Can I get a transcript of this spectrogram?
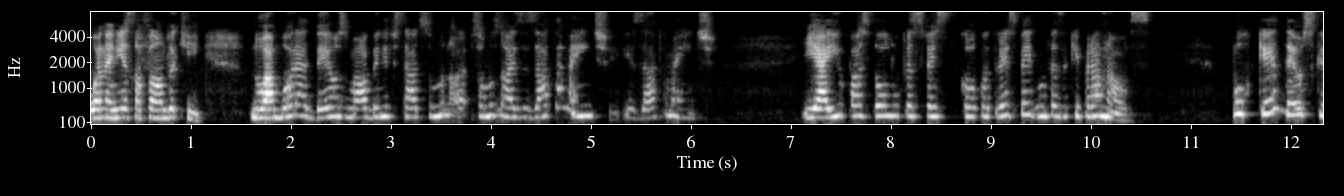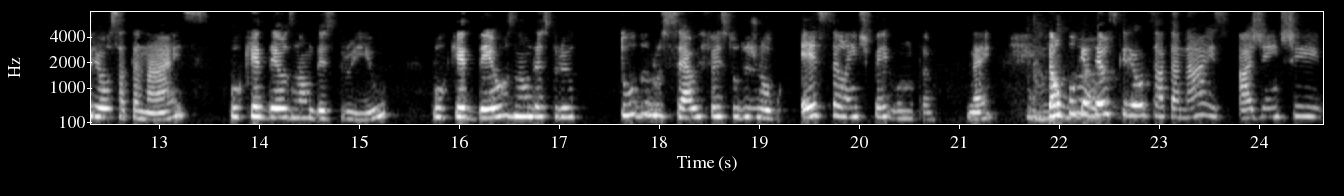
O Ananias está falando aqui. No amor a Deus, o maior beneficiado somos nós. Exatamente, exatamente. E aí o pastor Lucas fez, colocou três perguntas aqui para nós. Por que Deus criou Satanás? Por que Deus não destruiu? Por que Deus não destruiu tudo no céu e fez tudo de novo? Excelente pergunta né? Então, porque Deus criou Satanás, a gente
